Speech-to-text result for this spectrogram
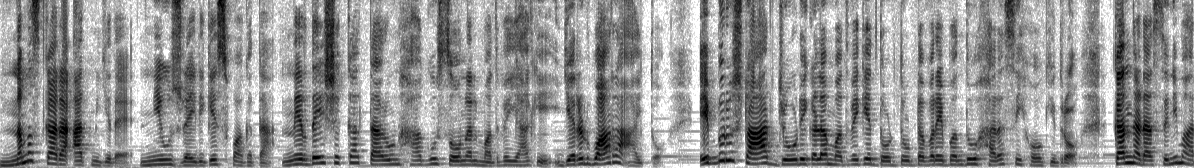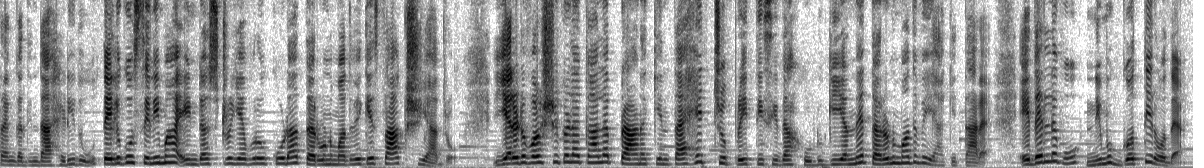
ನಮಸ್ಕಾರ ಆತ್ಮೀಯರೇ, ನ್ಯೂಸ್ ಡೈರಿಗೆ ಸ್ವಾಗತ. ನಿರ್ದೇಶಕ ತರುಣ್ ಹಾಗೂ ಸೋನಲ್ ಮದುವೆಯಾಗಿ ಎರಡು ವಾರ ಆಯ್ತು. ಇಬ್ಬರು ಸ್ಟಾರ್ ಜೋಡಿಗಳ ಮದುವೆಗೆ ದೊಡ್ಡ ದೊಡ್ಡವರೇ ಬಂದು ಹರಸಿ ಹೋಗಿದ್ರು. ಕನ್ನಡ ಸಿನಿಮಾ ರಂಗದಿಂದ ಹಿಡಿದು ತೆಲುಗು ಸಿನಿಮಾ ಇಂಡಸ್ಟ್ರಿಯವರು ಕೂಡ ತರುಣ್ ಮದುವೆಗೆ ಸಾಕ್ಷಿಯಾದ್ರು. ಎರಡು ವರ್ಷಗಳ ಕಾಲ ಪ್ರಾಣಕ್ಕಿಂತ ಹೆಚ್ಚು ಪ್ರೀತಿಸಿದ ಹುಡುಗಿಯನ್ನೇ ತರುಣ್ ಮದುವೆಯಾಗಿದ್ದಾರೆ. ಇದೆಲ್ಲವೂ ನಿಮಗೆ ಗೊತ್ತಿರೋದೆ.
